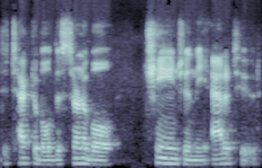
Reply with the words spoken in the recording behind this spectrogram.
detectable, discernible change in the attitude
